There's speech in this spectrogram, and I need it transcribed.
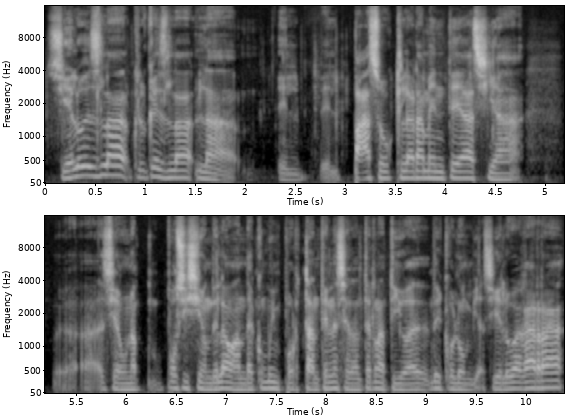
Cielo es la, creo que es la, la el, paso claramente hacia, hacia una posición de la banda como importante en la escena alternativa de, Colombia. Si él lo agarra,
